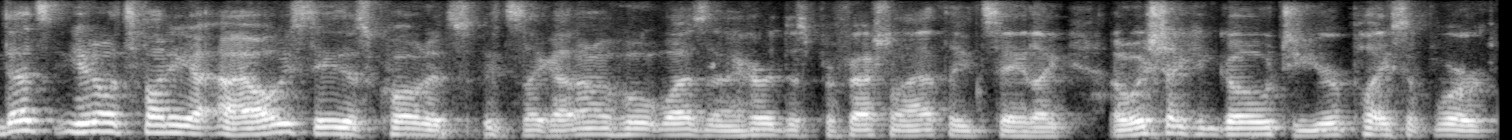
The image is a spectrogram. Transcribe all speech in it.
that's you know it's funny. I, I always say this quote. It's it's like I don't know who it was, and I heard this professional athlete say like, "I wish I could go to your place of work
